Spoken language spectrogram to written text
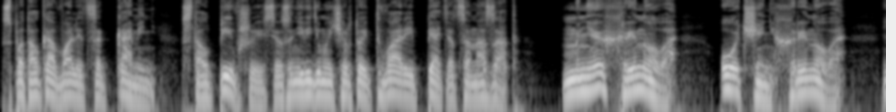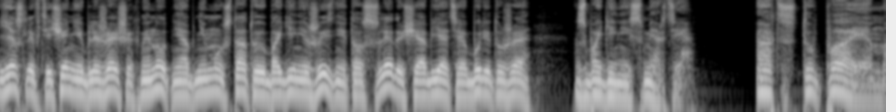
С потолка валится камень. Столпившиеся за невидимой чертой твари пятятся назад. Мне хреново. Очень хреново. Если в течение ближайших минут не обниму статую богини жизни, то следующее объятие будет уже с богиней смерти. «Отступаем!»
